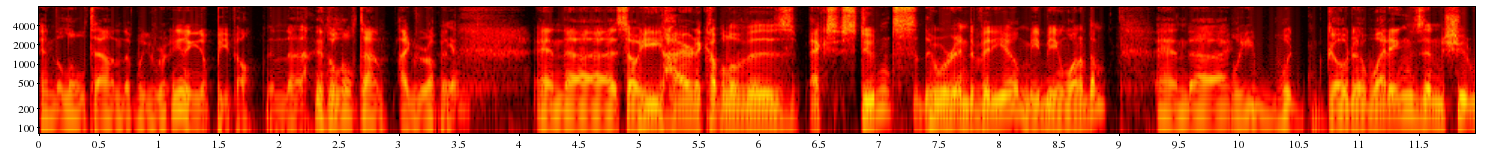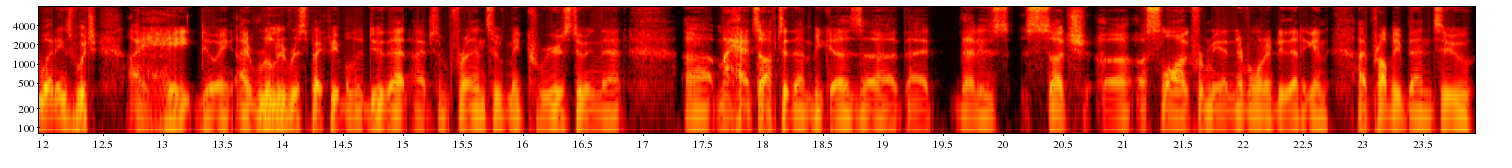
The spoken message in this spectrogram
in the little town that we grew. You know, you know, Beeville, in, uh, in the little town I grew up in. And uh, so he hired a couple of his ex students who were into video, me being one of them. And uh, we would go to weddings and shoot weddings, which I hate doing. I really respect people who do that. I have some friends who've made careers doing that. Uh, my hat's off to them because uh, that that is such a, a slog for me. I never want to do that again. I've probably been to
